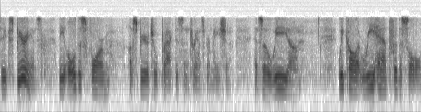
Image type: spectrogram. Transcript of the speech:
to experience the oldest form of spiritual practice and transformation. And so we um, we call it rehab for the soul.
